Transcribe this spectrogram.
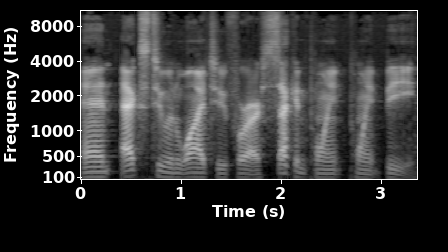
and x2 and y2 for our second point, point B.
